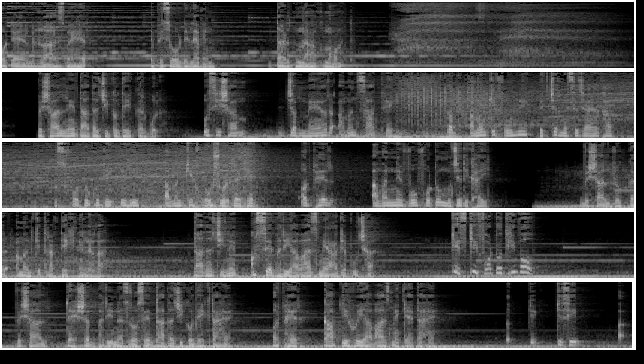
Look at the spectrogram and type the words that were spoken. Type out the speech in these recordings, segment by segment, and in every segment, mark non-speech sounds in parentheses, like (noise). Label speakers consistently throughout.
Speaker 1: Hotel राजमहल, episode 11 दर्दनाक मौत। विशाल ने दादाजी को देखकर बोला, उसी शाम जब मैं और अमन साथ थे, तब अमन के फ़ोन में एक पिक्चर मैसेज आया था। उस फ़ोटो को देखते ही अमन के होश उड़ गए थे और फिर अमन ने वो फ़ोटो मुझे दिखाई। विशाल रुककर अमन की तरफ़ देखने लगा। दादाजी ने गुस्से भरी आवाज़ में आगे पूछा किसकी फ़ोटो थी वो? विशाल दहशत भरी नज़रों से दादाजी को देखता है और फिर कांपती हुई आवाज़ में कहता है कि, किसी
